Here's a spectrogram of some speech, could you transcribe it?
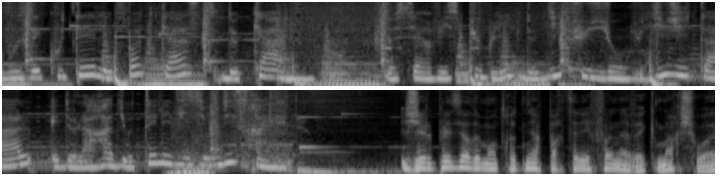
Vous écoutez les podcasts de Cannes, le service public de diffusion du digital et de la radio-télévision d'Israël. J'ai le plaisir de m'entretenir par téléphone avec Marc Chouat,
